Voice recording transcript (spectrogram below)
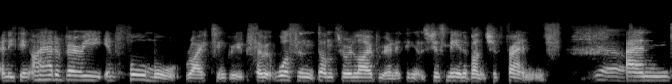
anything. I had a very informal writing group, so it wasn't done through a library or anything. It was just me and a bunch of friends. Yeah. And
